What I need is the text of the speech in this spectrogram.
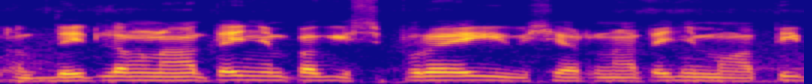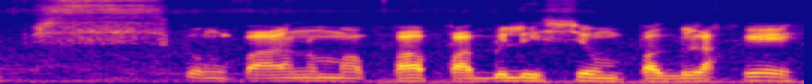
Update lang natin yung pag-spray. Share natin yung mga tips kung paano mapapabilis yung paglaki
